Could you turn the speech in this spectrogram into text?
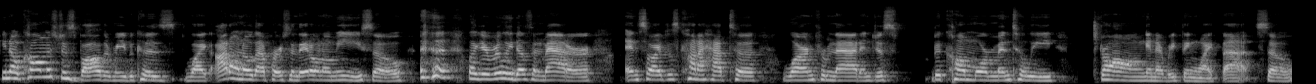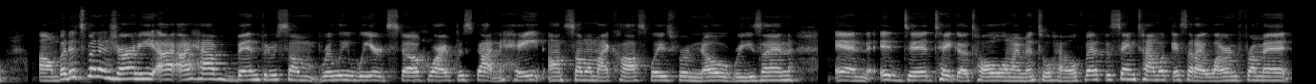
you know, comments just bother me because like I don't know that person, they don't know me, so like it really doesn't matter. And so I just kind of had to learn from that and just become more mentally strong and everything like that. So, um, but it's been a journey. I, I have been through some really weird stuff where I've just gotten hate on some of my cosplays for no reason. And it did take a toll on my mental health. But at the same time, like I said, I learned from it.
